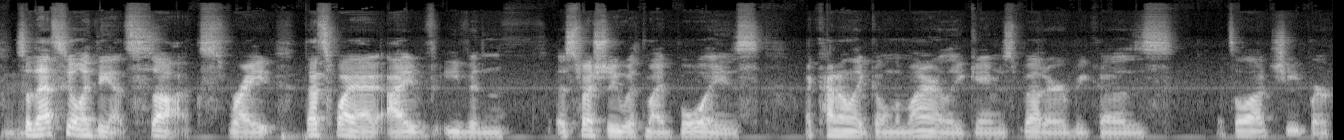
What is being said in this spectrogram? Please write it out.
So mm-hmm. that's the only thing that sucks, right? That's why I, I've even, especially with my boys, I kind of like going to minor league games better because it's a lot cheaper.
